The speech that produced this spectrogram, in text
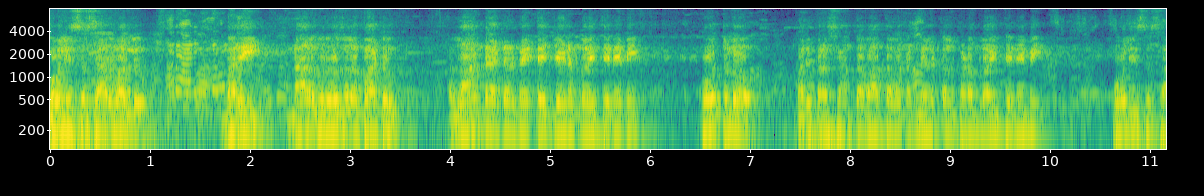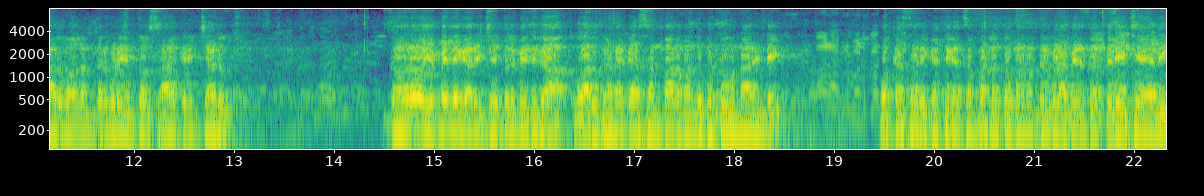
పోలీసు సార్ వాళ్ళు మరి నాలుగు రోజుల పాటు లాండ్ ఆర్డర్ మెయింటైన్ చేయడంలో అయితేనేమి కోర్టులో మరి ప్రశాంత వాతావరణం నెలకొల్పడంలో అయితేనేమి పోలీసు సార్ వాళ్ళందరూ కూడా ఎంతో సహకరించారు. గౌరవ ఎమ్మెల్యే గారి చేతుల మీదుగా వారు ఘనంగా సన్మానం అందుకుంటూ ఉన్నారండి. ఒక్కసారి గట్టిగా చప్పట్లతో మనమందరం కూడా అభినందనలు తెలియచేయాలి.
